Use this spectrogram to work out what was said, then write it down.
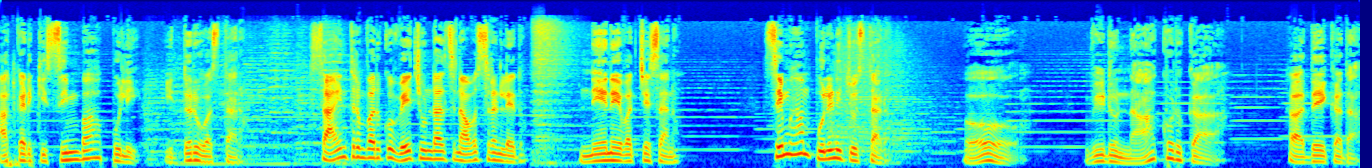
అక్కడికి సింబా పులి ఇద్దరూ వస్తారు. సాయంత్రం వరకు వేచి ఉండాల్సిన అవసరం లేదు. నేనే వచ్చేశాను. సింహం పులిని చూస్తాడు. ఓ వీడు నా కొడుకా. అదే కదా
